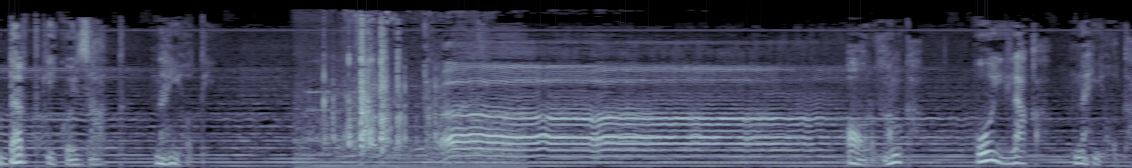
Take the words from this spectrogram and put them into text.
दर्द की कोई जात नहीं होती। और गम का कोई इलाका नहीं होता।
